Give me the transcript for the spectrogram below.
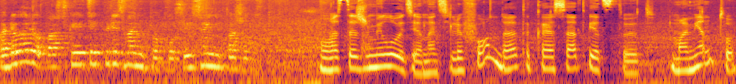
Алло, алло, Пашка, я тебе перезвоню попозже. Извини, пожалуйста. У вас даже мелодия на телефон, да, такая соответствует моменту.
